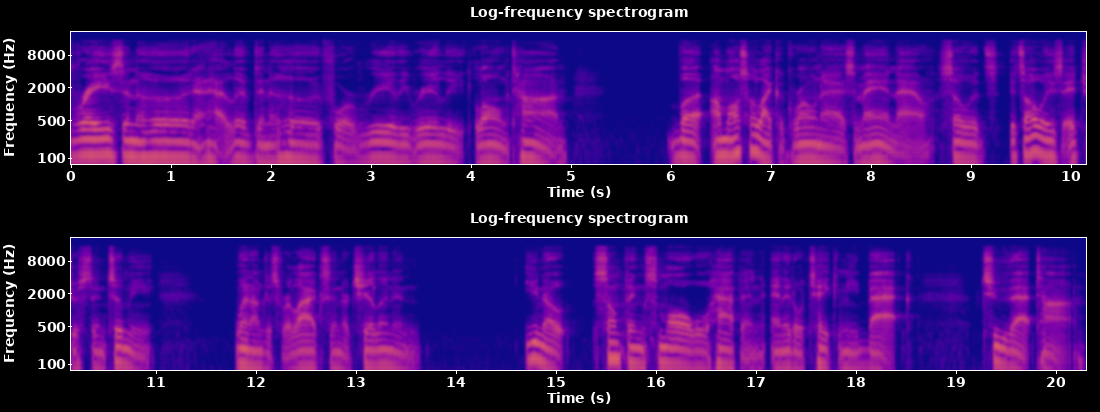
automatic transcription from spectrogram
raised in the hood and had lived in the hood for a really really long time. But I'm also like a grown ass man now. So it's it's always interesting to me when I'm just relaxing or chilling and you know something small will happen and it'll take me back to that time,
